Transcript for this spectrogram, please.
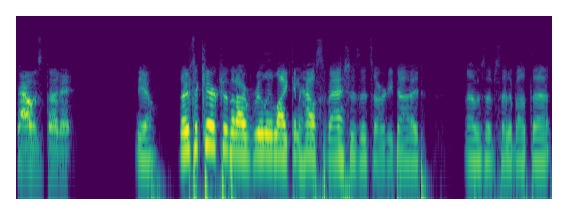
That was about it. yeah. There's a character that I really like in House of Ashes that's already died. I was upset about that.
